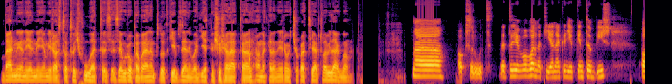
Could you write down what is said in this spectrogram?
bármilyen élmény, amire azt ad, hogy hú, hát ez, ez Európában el nem tudod képzelni, vagy ilyet még sose láttál, annak ellenére, hogy sokat jártál a világban? Uh, abszolút. Tehát, ugye, vannak ilyenek egyébként több is. A,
